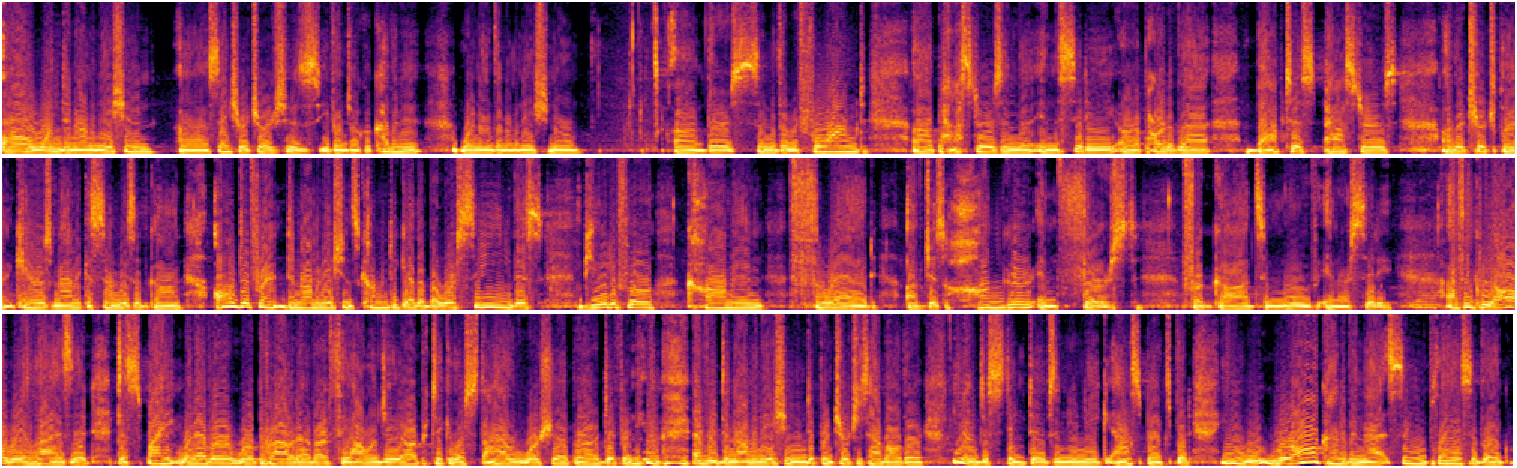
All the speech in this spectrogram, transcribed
all one denomination. Uh, Sanctuary Church is Evangelical Covenant. We're non-denominational. Um, there's some of the Reformed uh, pastors in the in the city are a part of that. Baptist pastors, other church plant, charismatic assemblies of God, all different denominations coming together. But we're seeing this beautiful common thread of just hunger and thirst for God to move in our city. I think we all realize that despite whatever we're proud of, our theology, our particular style of worship, or our different you know, every denomination and different churches have all their, you know, distinctives and unique aspects. But, you know, we, we're all kind of in that same place of like,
